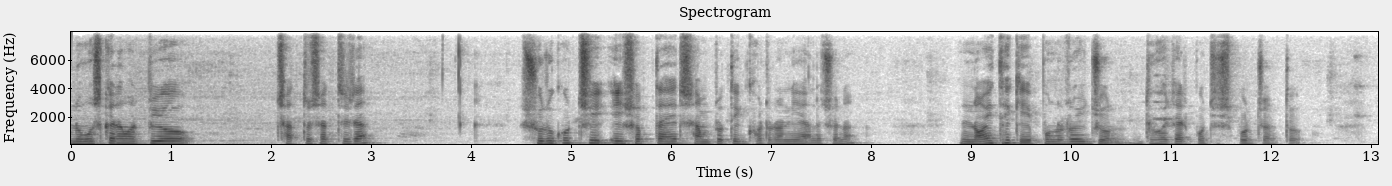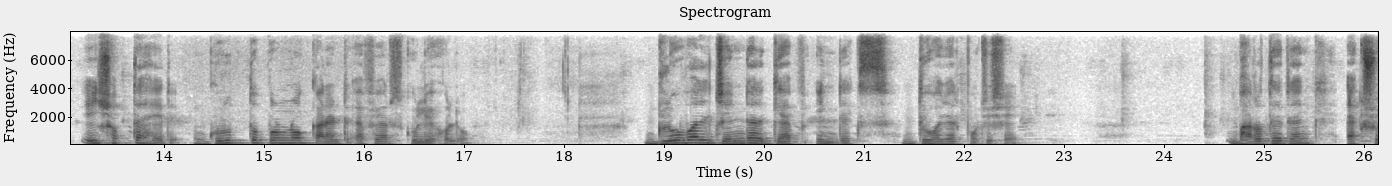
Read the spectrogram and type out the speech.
নমস্কার আমার প্রিয় ছাত্রছাত্রীরা। শুরু করছি এই সপ্তাহের সাম্প্রতিক ঘটনা নিয়ে আলোচনা। নয় থেকে পনেরোই জুন দু হাজার পঁচিশ পর্যন্ত। এই সপ্তাহের গুরুত্বপূর্ণ কারেন্ট অ্যাফেয়ার্সগুলি হল, গ্লোবাল জেন্ডার গ্যাপ ইন্ডেক্স দু হাজার পঁচিশে, ভারতের র্যাঙ্ক একশো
